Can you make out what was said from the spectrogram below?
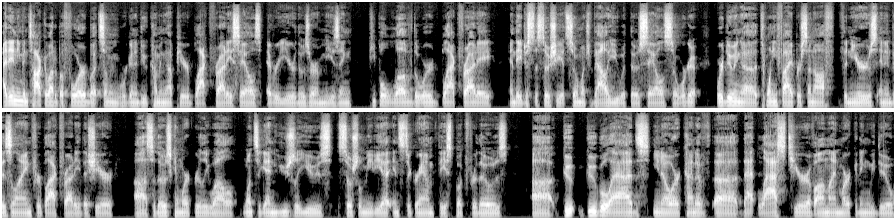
I didn't even talk about it before, but something we're going to do coming up here Black Friday sales every year. Those are amazing. People love the word Black Friday and they just associate so much value with those sales. So we're going we're doing a 25% off veneers and Invisalign for Black Friday this year. Uh, so those can work really well. Once again, usually use social media, Instagram, Facebook for those. Uh, Go- Google ads, you know, are kind of uh, that last tier of online marketing we do.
